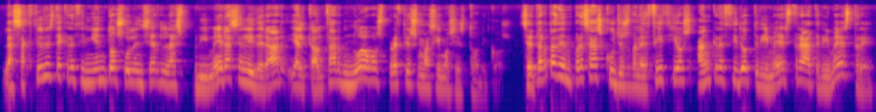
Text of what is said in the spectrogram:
las acciones de crecimiento suelen ser las primeras en liderar y alcanzar nuevos precios máximos históricos. Se trata de empresas cuyos beneficios han crecido trimestre a trimestre,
